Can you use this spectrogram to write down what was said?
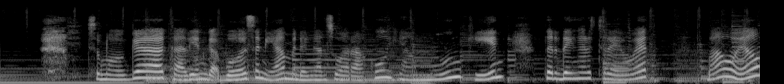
Semoga kalian gak bosen ya mendengar suaraku yang mungkin terdengar cerewet, bawel,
